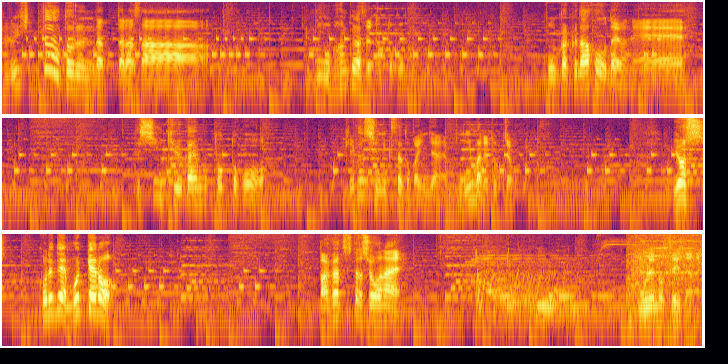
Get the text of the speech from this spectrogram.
プルヒッター取るんだったらさ5番クラスで取っとこう。広角打法だよね。で新9回も取っとこう。怪我しにくさとかいいんじゃない？もう2まで取っちゃおう。よしこれでもう一回やろう。爆発したらしょうがない。俺のせいじゃない。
